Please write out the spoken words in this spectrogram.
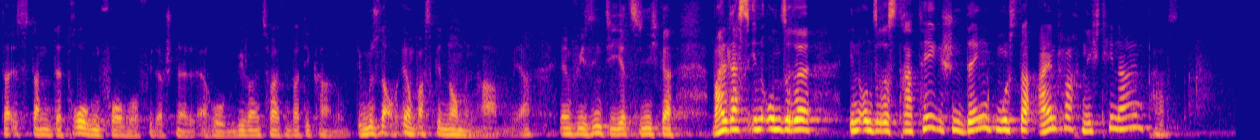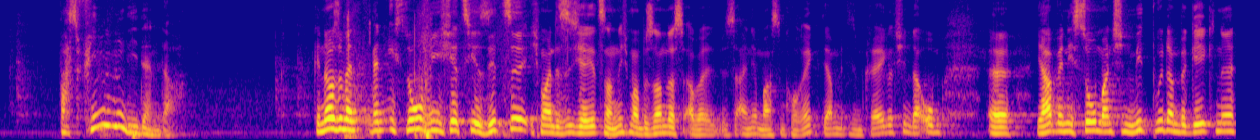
da ist dann der Drogenvorwurf wieder schnell erhoben, wie beim Zweiten Vatikanum. Die müssen auch irgendwas genommen haben. Ja? Irgendwie sind die jetzt nicht gar. Weil das in unsere, in unsere strategischen Denkmuster einfach nicht hineinpasst. Was finden die denn da? Genauso, wenn, wenn ich so, wie ich jetzt hier sitze, ich meine, das ist ja jetzt noch nicht mal besonders, aber ist einigermaßen korrekt, ja, mit diesem Krägelchen da oben, äh, ja, wenn ich so manchen Mitbrüdern begegne,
